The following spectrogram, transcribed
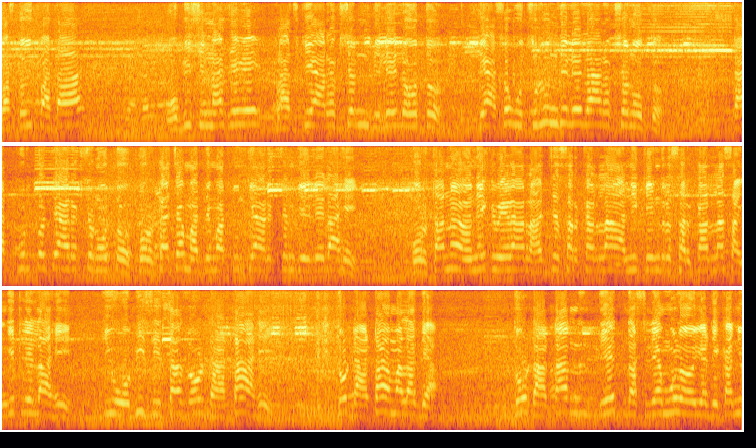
वास्तविक पाहता ओबीसींना जे राजकीय आरक्षण दिलेलं होतं ते असं उचलून दिलेलं आरक्षण होतं. तात्पुरतं ते आरक्षण होतं. कोर्टाच्या माध्यमातून ते आरक्षण गेलेलं आहे. कोर्टानं अनेक वेळा राज्य सरकारला आणि केंद्र सरकारला सांगितलेलं आहे की ओबीसीचा जो डाटा आहे तो डाटा आम्हाला द्या. तो डाटा देत नसल्यामुळं या ठिकाणी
